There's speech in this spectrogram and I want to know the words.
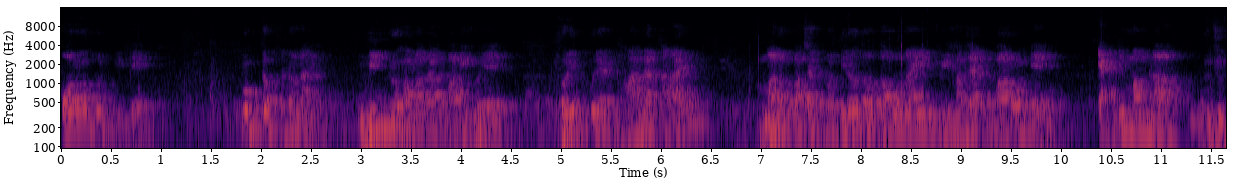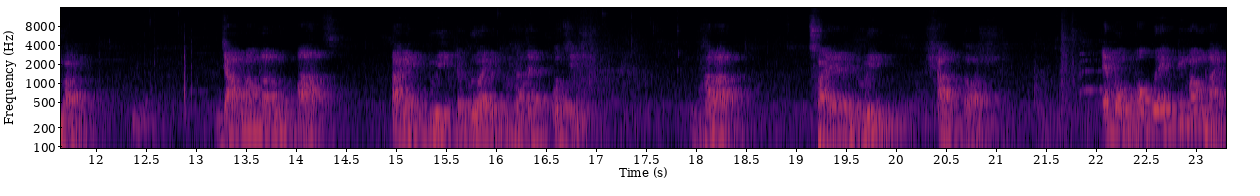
পরবর্তীতে উক্ত ঘটনায় মিন্টু হাওলাদার বাদী হয়ে ফরিদপুরের ধাঙ্গা থানায় মানব পাচার প্রতিরোধ ও দমন আইন দুই হাজার বারো এ একটি মামলা রুজু করে। যার মামলা নং পাঁচ, তারিখ দুই ফেব্রুয়ারি দুই হাজার পঁচিশ, ধারা ছয়ের দুই, সাত দশ। এবং অপর একটি মামলায়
